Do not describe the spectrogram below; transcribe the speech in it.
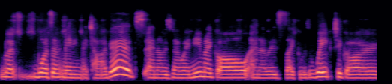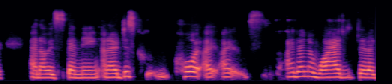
my, wasn't meeting my targets and I was nowhere near my goal. And I was like it was a week to go and I was spending and I just caught I I, I don't know why but I,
